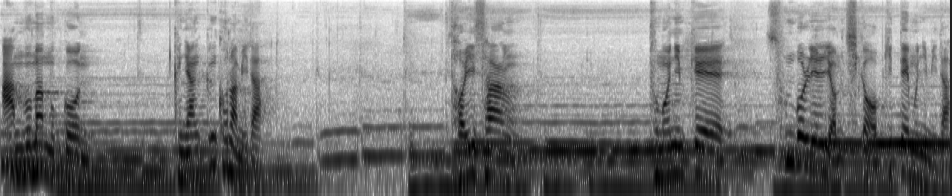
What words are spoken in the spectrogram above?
안부만 묻곤 그냥 끊고 납니다. 더 이상 부모님께 손볼 일 염치가 없기 때문입니다.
